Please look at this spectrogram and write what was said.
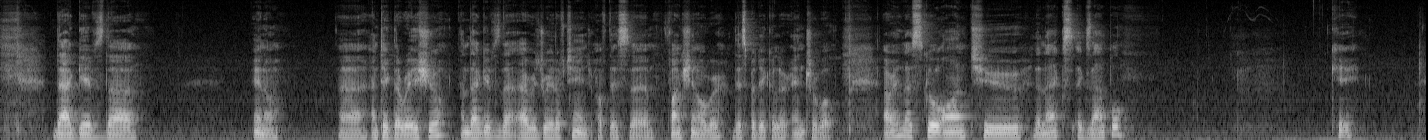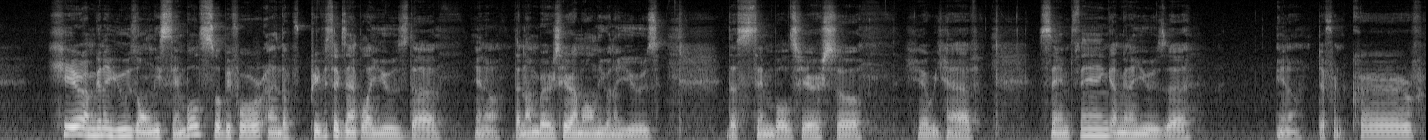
That gives the, you know, uh, and take the ratio and that gives the average rate of change of this uh, function over this particular interval. All right, let's go on to the next example. Okay. Here I'm going to use only symbols. So before and the previous example I used uh, you know the numbers. Here I'm only going to use the symbols here. So here we have same thing. I'm going to use a you know different curve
